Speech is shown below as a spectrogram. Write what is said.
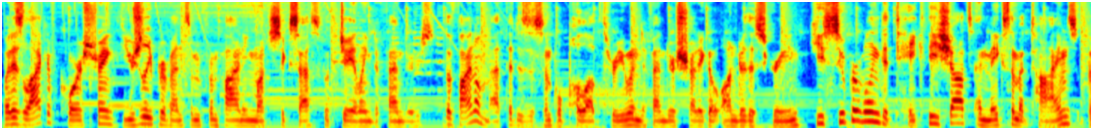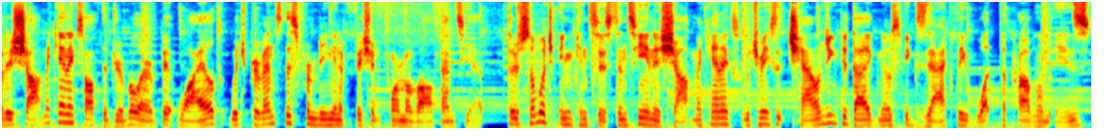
but his lack of core strength usually prevents him from finding much success with jailing defenders. The final method is a simple pull-up three when defenders try to go under the screen. He's super willing to take these shots and makes them at times, but his shot mechanics off the dribble are a bit wild, which prevents this from being an efficient form of offense yet. There's so much inconsistency in his shot mechanics, which makes it challenging to diagnose exactly what the problem is,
